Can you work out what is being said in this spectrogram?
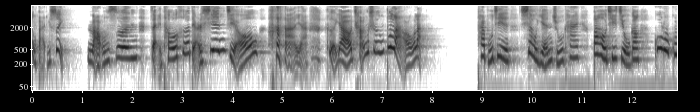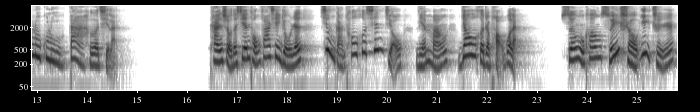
命百岁，老孙再偷喝点仙酒，哈哈呀，可要长生不老了。他不禁笑颜逐开，抱起酒缸，咕噜咕噜咕噜大喝起来。看守的仙童发现有人竟敢偷喝仙酒，连忙吆喝着跑过来。孙悟空随手一指。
